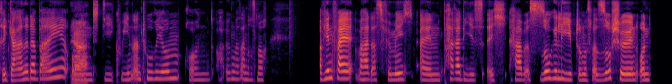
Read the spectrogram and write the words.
Regale dabei ja. und die Queen Anturium und oh, irgendwas anderes noch. Auf jeden Fall war das für mich ein Paradies. Ich habe es so geliebt und es war so schön und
